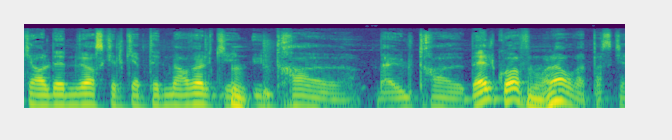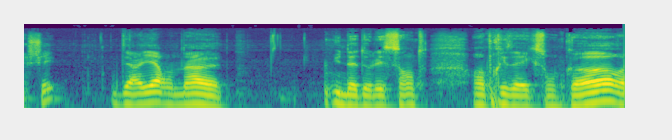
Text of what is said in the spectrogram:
Carol Danvers, qui est le Captain Marvel, qui est Mm. ultra, euh, bah, ultra belle, quoi. Enfin, Mhm. voilà, on va pas se cacher. Derrière, on a une adolescente en prise avec son corps.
